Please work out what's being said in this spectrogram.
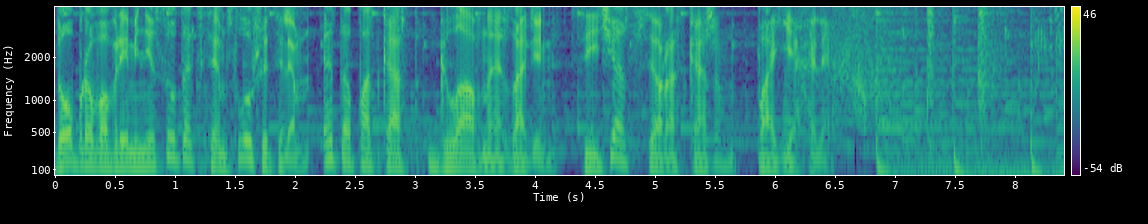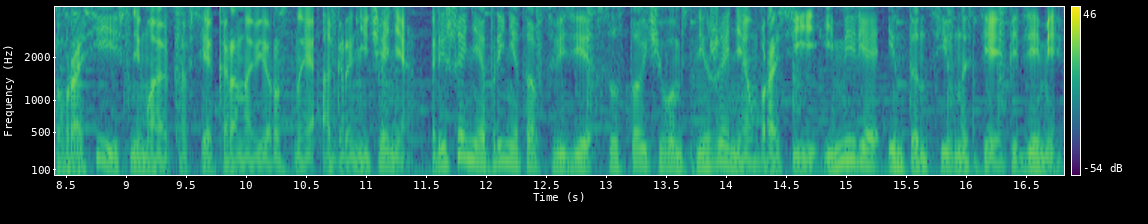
Доброго времени суток всем слушателям. Это подкаст «Главное за день». Сейчас все расскажем. Поехали! В России снимаются все коронавирусные ограничения. Решение принято в связи с устойчивым снижением в России и мире интенсивности эпидемии.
